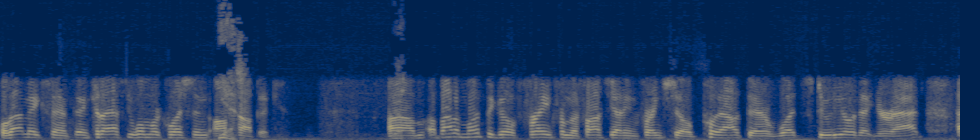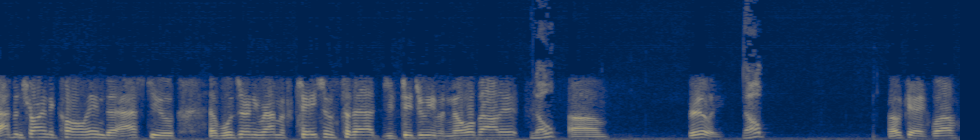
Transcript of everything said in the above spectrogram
Well, that makes sense. And could I ask you one more question off Yes. topic? Um, about a month ago, Frank from the Frosty and Frank show put out there what studio that you're at. I've been trying to call in to ask you, uh, was there any ramifications to that? Did did you even know about it? Nope. Um, really? Nope. Okay, well.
